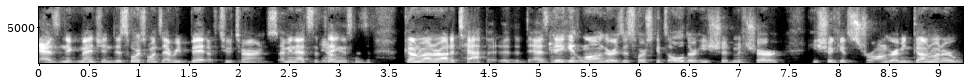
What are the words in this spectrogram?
as Nick mentioned, this horse wants every bit of two turns. I mean, that's the thing. This is gun runner out of Tapit. As they get longer, as this horse gets older, he should mature. He should get stronger. I mean, gun runner,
